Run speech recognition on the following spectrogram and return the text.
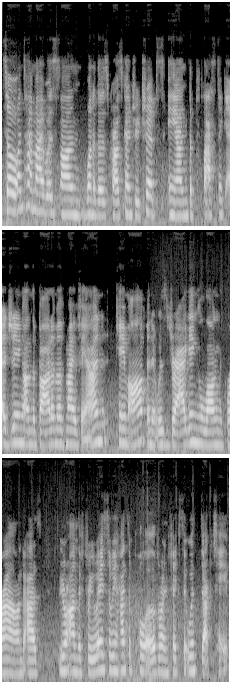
So one time I was on one of those cross country trips and the plastic edging on the bottom of my van came off and it was dragging along the ground as we were on the freeway. So we had to pull over and fix it with duct tape.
